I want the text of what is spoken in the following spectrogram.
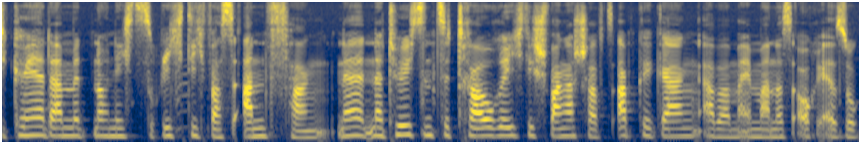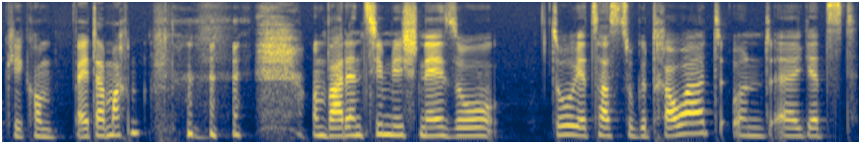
die können ja damit noch nicht so richtig was anfangen. Ne? Natürlich sind sie traurig, die Schwangerschaft ist abgegangen, aber mein Mann ist auch eher so, okay, komm, weitermachen. und war dann ziemlich schnell so, so, jetzt hast du getrauert und äh, jetzt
